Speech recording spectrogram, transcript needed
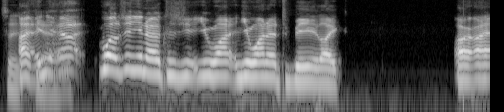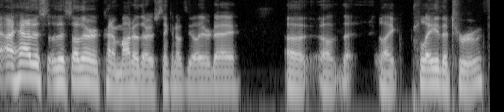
So I, yeah, uh, well, you know, because you, you want you want it to be like, or I, I had this this other kind of motto that I was thinking of the other day, uh, of that like play the truth,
